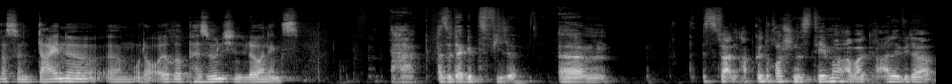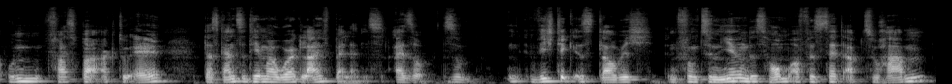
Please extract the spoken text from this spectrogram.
was sind deine ähm, oder eure persönlichen Learnings? Ja, also da gibt es viele. Ähm, ist zwar ein abgedroschenes Thema, aber gerade wieder unfassbar aktuell. Das ganze Thema Work-Life-Balance. Also so wichtig ist, glaube ich, ein funktionierendes Homeoffice-Setup zu haben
